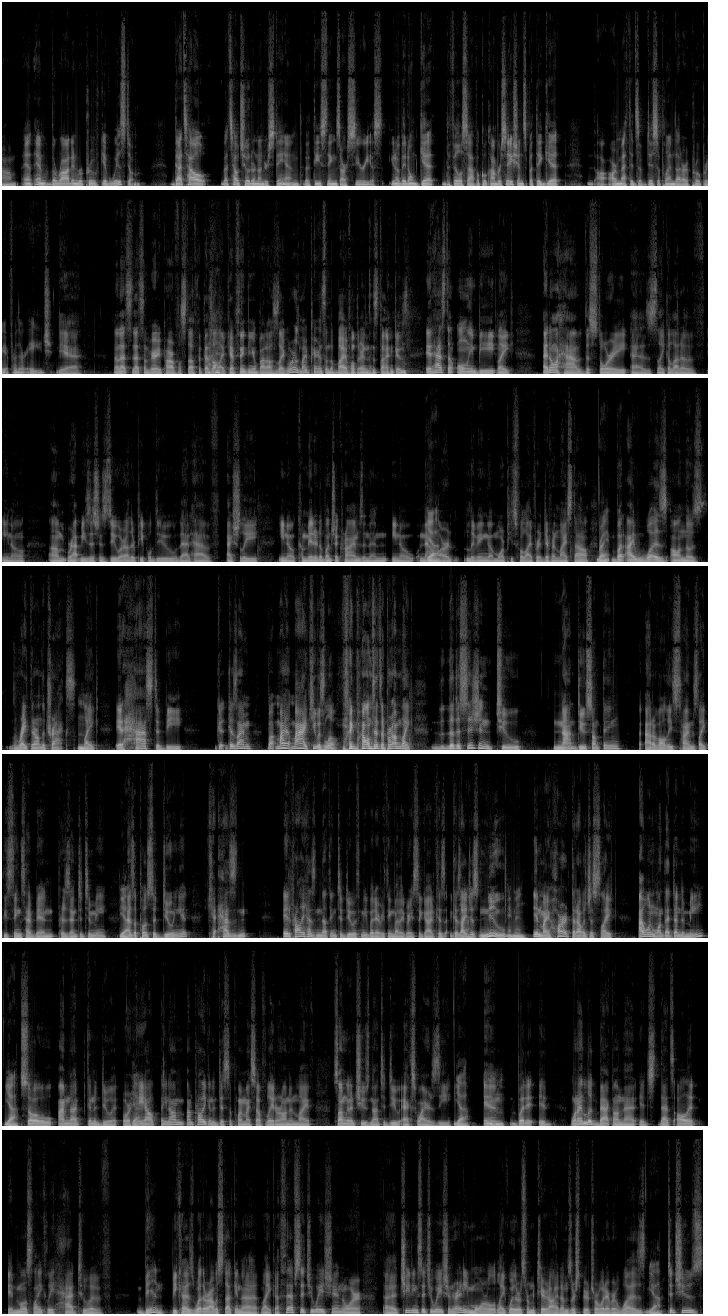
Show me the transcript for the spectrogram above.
um, and and the rod and reproof give wisdom. That's how that's how children understand that these things are serious. You know, they don't get the philosophical conversations, but they get our, our methods of discipline that are appropriate for their age. Yeah. No, that's that's some very powerful stuff. But that's all I kept thinking about. I was like, where was my parents in the Bible during this time? Because it has to only be like, I don't have the story as like a lot of you know, um, rap musicians do or other people do that have actually you know committed a bunch of crimes and then you know now Yeah. are living a more peaceful life or a different lifestyle Right. but I was on those right there on the tracks. Mm. Like it has to be because I'm, but my my IQ is low. Like by all intents and purposes, I'm like the, decision to not do something out of all these times, like these things have been presented to me, Yeah. as opposed to doing it, has it probably has nothing to do with me, but everything by the grace of God. Because because I just knew Amen. in my heart that I was just like, I wouldn't want that done to me Yeah. so I'm not gonna do it. Or Yeah. hey, I'll you know I'm I'm probably gonna disappoint myself later on in life, so I'm gonna choose not to do X, Y, or Z. Yeah. And mm-hmm. but it it when I look back on that, it's that's all it it most likely had to have been because whether I was stuck in a like a theft situation or a cheating situation or any moral like whether it's for material items or spiritual or whatever it was Yeah. to choose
